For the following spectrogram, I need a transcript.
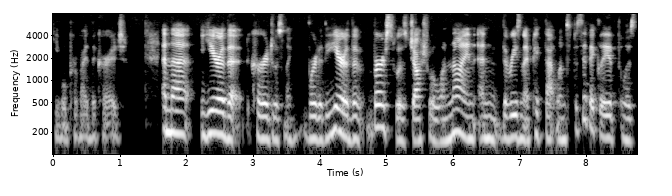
He will provide the courage. And that year that courage was my word of the year, the verse was Joshua 1 9. And the reason I picked that one specifically was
